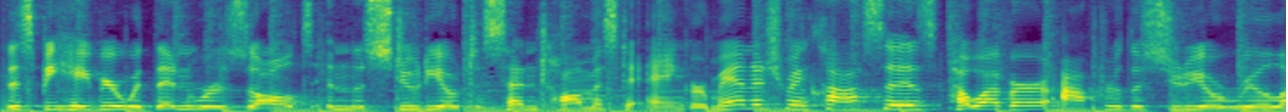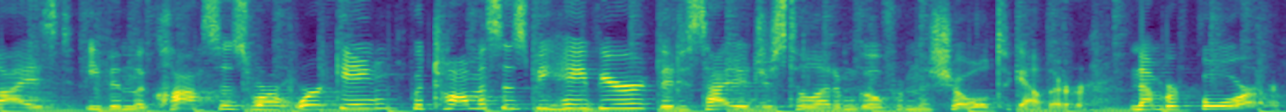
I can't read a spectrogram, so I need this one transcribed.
This behavior would then result in the studio to send Thomas to anger management classes. However, after the studio realized even the classes weren't working with Thomas's behavior, they decided just to let him go from the show altogether. Number 4.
